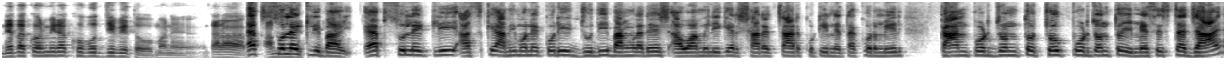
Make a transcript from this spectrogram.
নেতাকর্মীরা খুব উজ্জীবিত মানে তারা অ্যাবসোলেটলি ভাই অ্যাবসোলেটলি আজকে আমি মনে করি যদি বাংলাদেশ আওয়ামী লীগের সাড়ে চার কোটি নেতাকর্মীর কান পর্যন্ত চোখ পর্যন্ত এই মেসেজটা যায়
